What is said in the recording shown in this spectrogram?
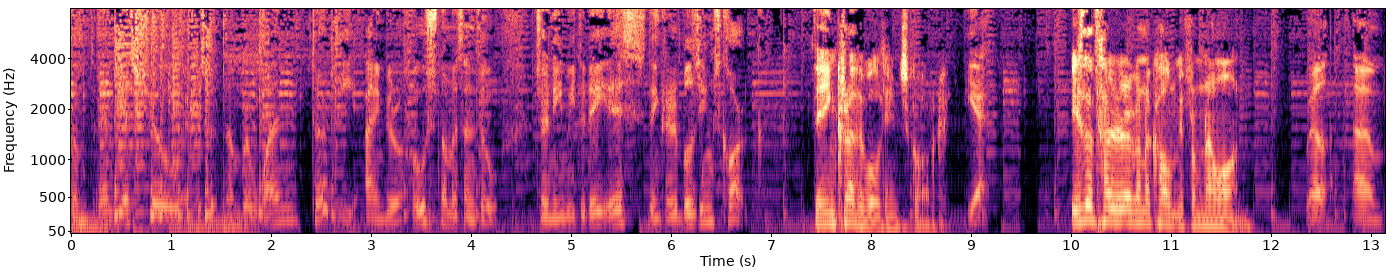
welcome to the MBS Show, episode number 130. I'm your host, Norman Sanzo. Joining me today is the incredible James Corck. The incredible James Corck. Yeah, Is that how you're gonna call me from now on? well, um,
